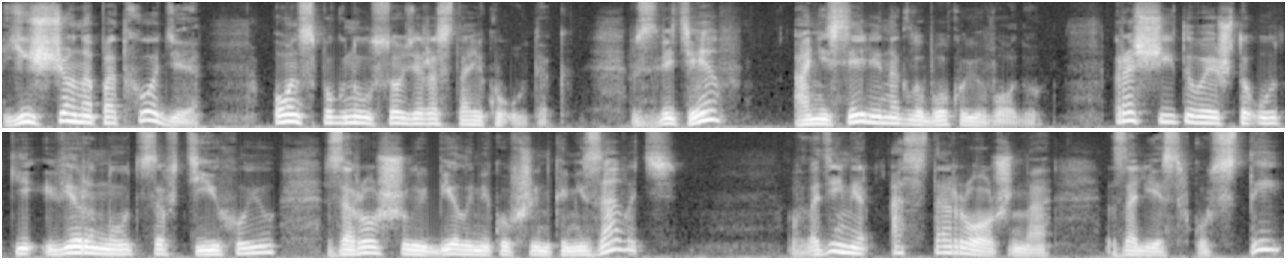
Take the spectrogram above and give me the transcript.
Еще на подходе он спугнул с озера стайку уток. Взлетев, они сели на глубокую воду. Рассчитывая, что утки вернутся в тихую, заросшую белыми кувшинками заводь, Владимир осторожно залез в кусты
